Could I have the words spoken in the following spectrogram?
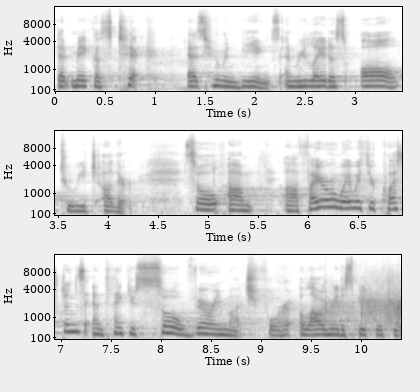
that make us tick as human beings and relate us all to each other. So um, uh, fire away with your questions, and thank you so very much for allowing me to speak with you.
